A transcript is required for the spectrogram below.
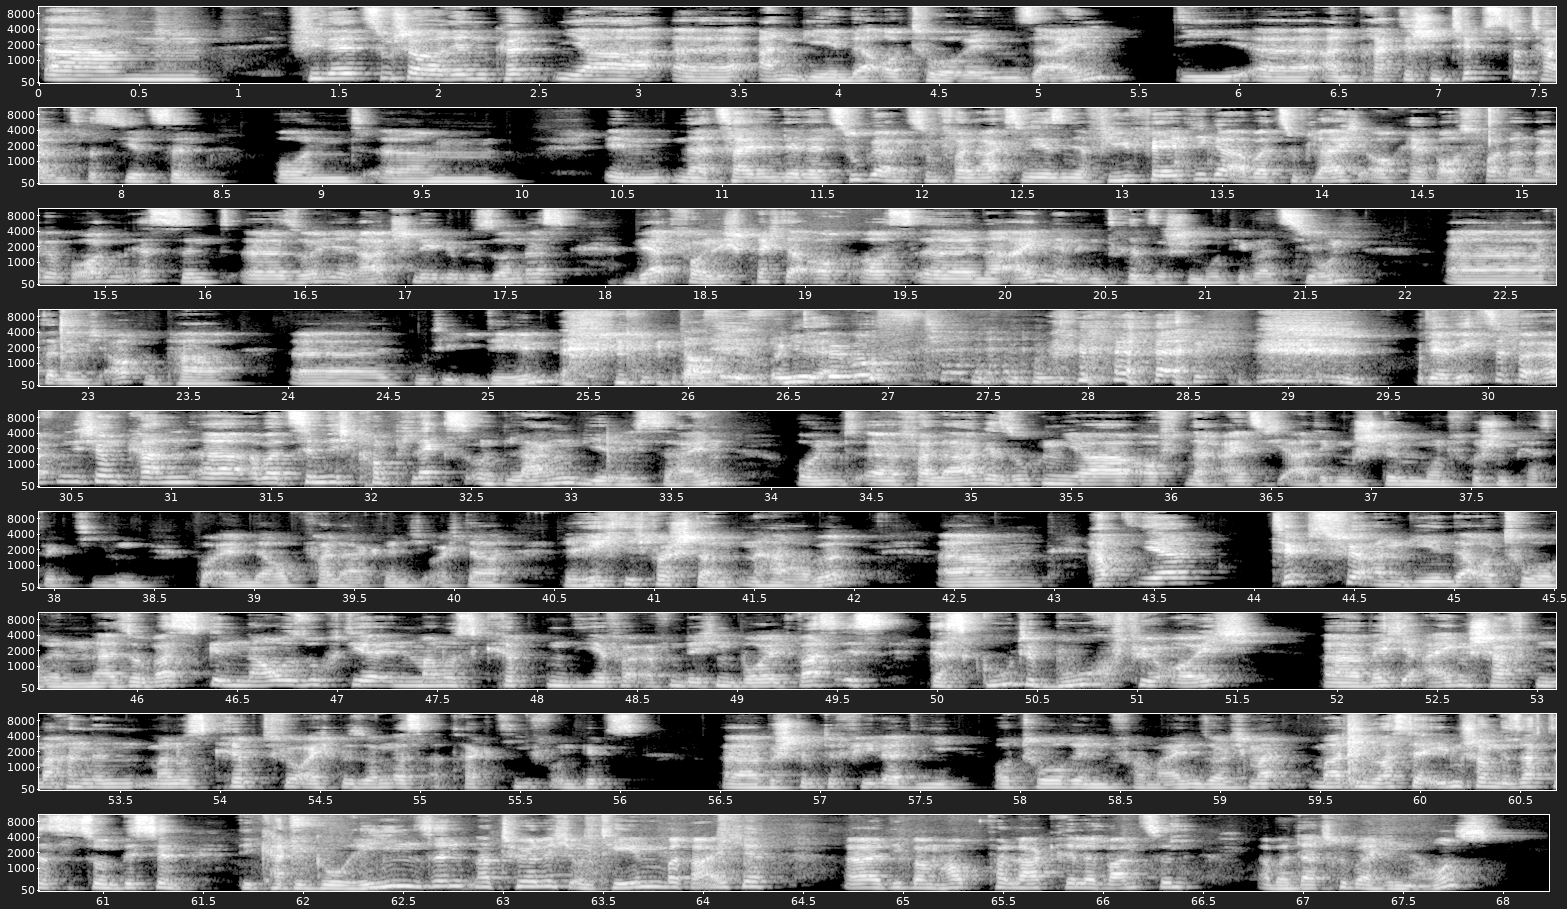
ähm, viele Zuschauerinnen könnten ja äh, angehende Autorinnen sein, die äh, an praktischen Tipps total interessiert sind und ähm, in einer Zeit, in der der Zugang zum Verlagswesen ja vielfältiger, aber zugleich auch herausfordernder geworden ist, sind äh, solche Ratschläge besonders wertvoll. Ich spreche da auch aus äh, einer eigenen intrinsischen Motivation. Äh, habe da nämlich auch ein paar äh, gute Ideen. Das ist mir bewusst. der Weg zur Veröffentlichung kann äh, aber ziemlich komplex und langwierig sein. Und äh, Verlage suchen ja oft nach einzigartigen Stimmen und frischen Perspektiven, vor allem der Hauptverlag, wenn ich euch da richtig verstanden habe. Ähm, habt ihr Tipps für angehende Autorinnen? Also was genau sucht ihr in Manuskripten, die ihr veröffentlichen wollt? Was ist das gute Buch für euch? Äh, welche Eigenschaften machen ein Manuskript für euch besonders attraktiv und gibt's äh, bestimmte Fehler, die Autorinnen vermeiden soll. Ich meine, Martin, du hast ja eben schon gesagt, dass es so ein bisschen die Kategorien sind natürlich und Themenbereiche, äh, die beim Hauptverlag relevant sind. Aber darüber hinaus?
